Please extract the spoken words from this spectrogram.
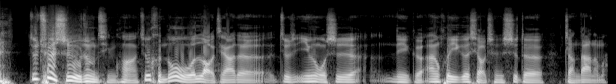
就确实有这种情况。就很多我老家的，就是因为我是那个安徽一个小城市的长大的嘛，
